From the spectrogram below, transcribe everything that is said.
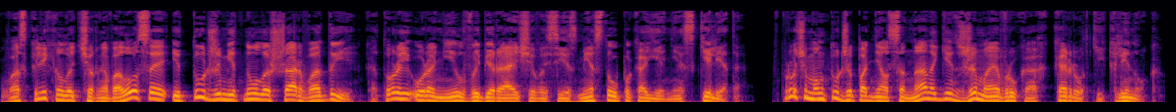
Воскликнула черноволосая и тут же метнула шар воды, который уронил выбирающегося из места упокоения скелета. Впрочем, он тут же поднялся на ноги, сжимая в руках короткий клинок.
